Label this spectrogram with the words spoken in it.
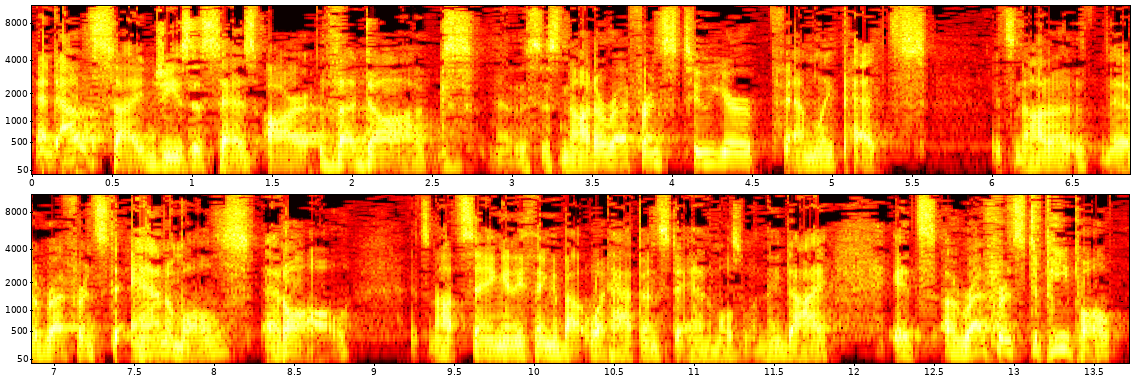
And outside, Jesus says, are the dogs. Now, this is not a reference to your family pets. It's not a, a reference to animals at all. It's not saying anything about what happens to animals when they die. It's a reference to people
